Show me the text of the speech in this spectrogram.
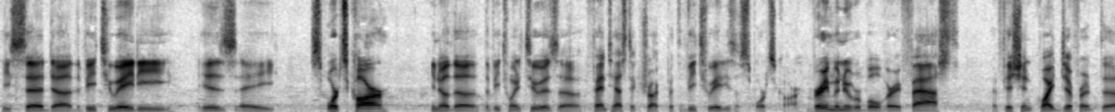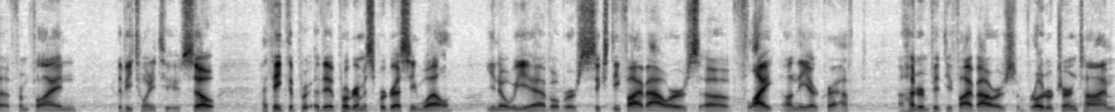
He said uh, the V280 is a sports car, you know, the, the V-22 is a fantastic truck, but the V-280 is a sports car. Very maneuverable, very fast, efficient, quite different uh, from flying the V-22. So I think the, pr the program is progressing well. You know, we have over 65 hours of flight on the aircraft, 155 hours of rotor turn time.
